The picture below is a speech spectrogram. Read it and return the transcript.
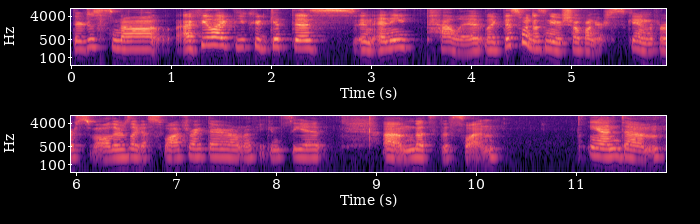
they're just not, I feel like you could get this in any palette. Like this one doesn't even show up on your skin, first of all. There's like a swatch right there. I don't know if you can see it. Um, that's this one. And, um,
